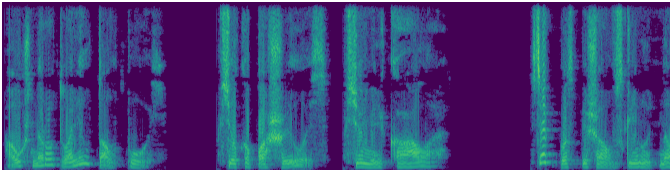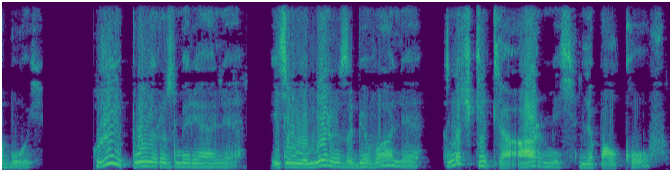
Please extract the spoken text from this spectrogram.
а уж народ валил толпой. Все копошилось, все мелькало. Всяк поспешал взглянуть на бой. Уже и поле размеряли, и землемеры забивали, значки для армий, для полков.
